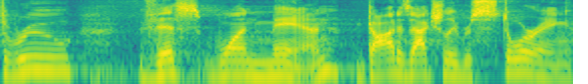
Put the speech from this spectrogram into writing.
through this one man, God is actually restoring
